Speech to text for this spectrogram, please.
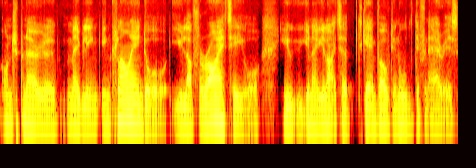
entrepreneurial maybe inclined or you love variety or you you know you like to, to get involved in all the different areas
